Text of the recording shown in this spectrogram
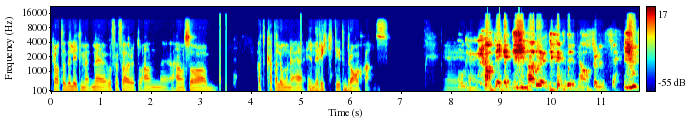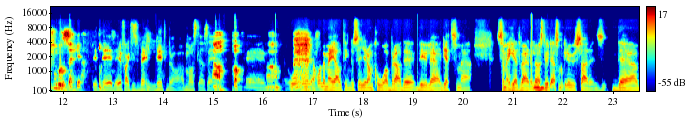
pratade lite med, med Uffe förut och han, han sa att Catalonia är en riktigt bra chans. Eh, Okej, okay. ja, det, är, ja det, det, det är bra från Uffe, får man säga. Det, det, det, är faktiskt väldigt bra, måste jag säga. Ja. Eh, ja. Och, och, jag håller med i allting du säger om Kobra. Det, det är ju läget som är, som är helt värdelöst. Det är det som grusar. Det,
